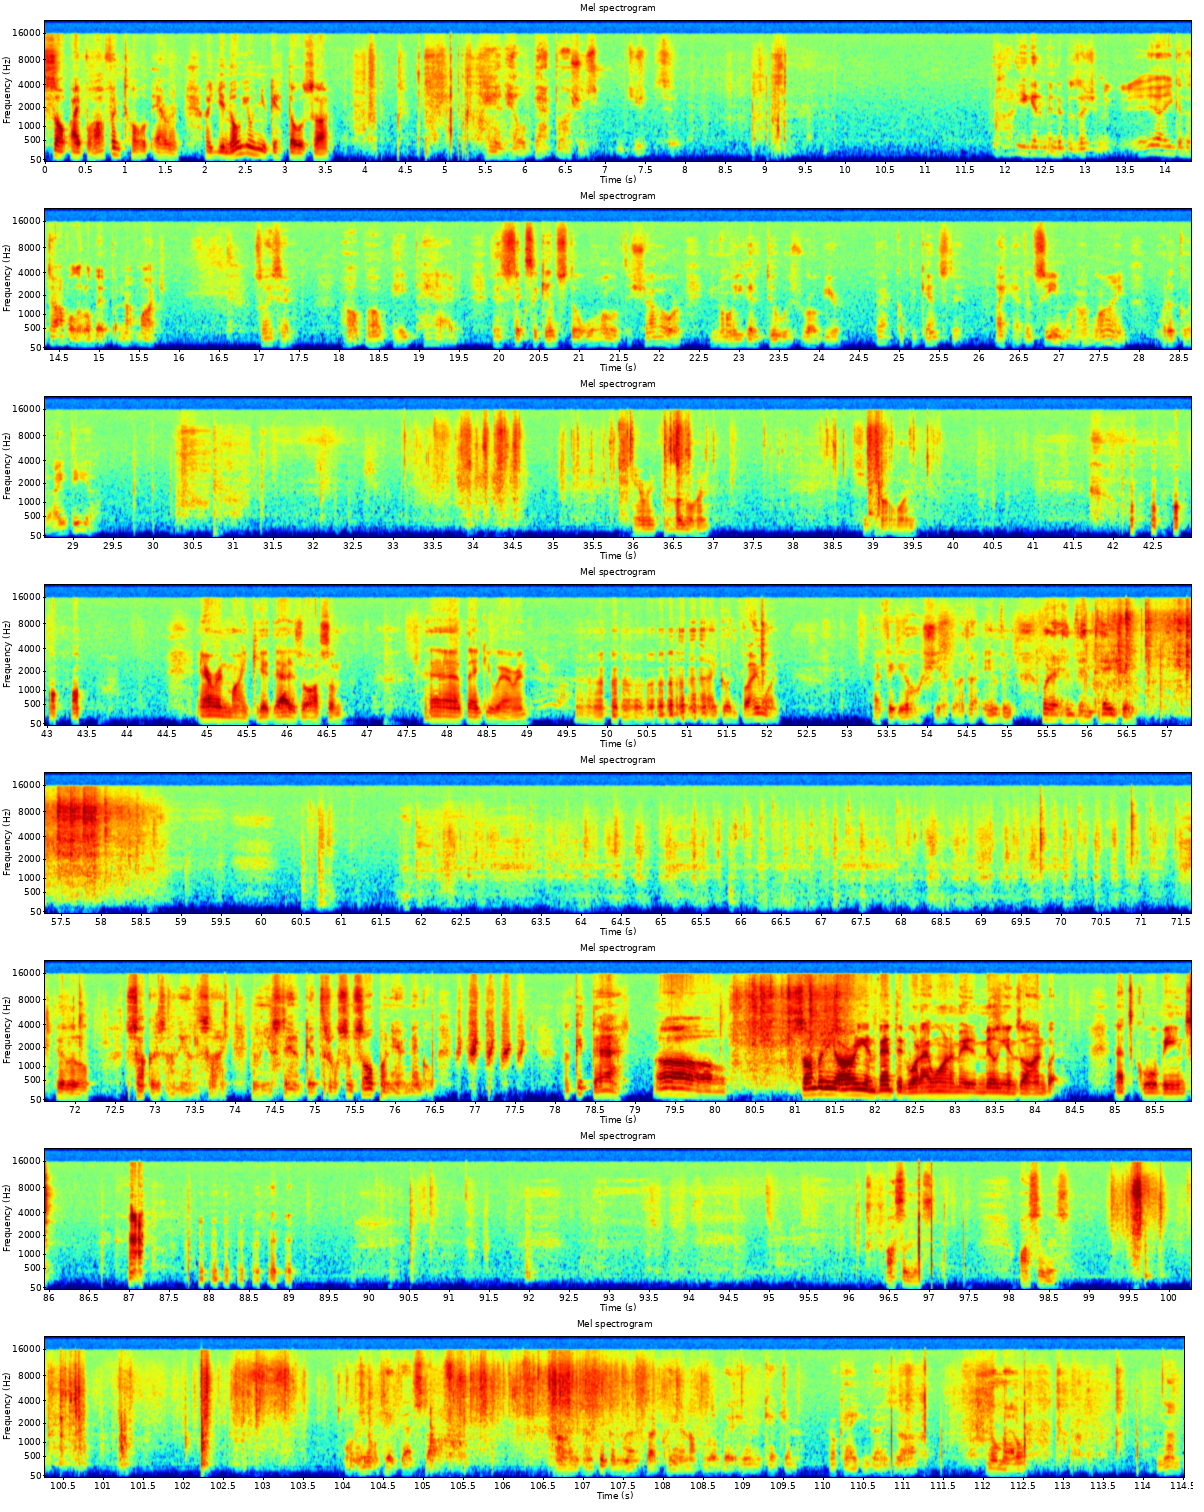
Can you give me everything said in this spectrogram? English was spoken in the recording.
So I've often told Erin, uh, you know, when you get those uh, handheld back brushes, how do you get them into position? Yeah, you get the top a little bit, but not much. So I said, how about a pad that sticks against the wall of the shower, and all you gotta do is rub your back up against it. I haven't seen one online. What a good idea. Erin found one. She bought one. Aaron, my kid, that is awesome. Eh, thank you, Aaron. I couldn't find one. I figured, oh shit, what an invent, what an inventation. Little suckers on the other side. And when you stand up, get throw some soap on here and then go. Look at that. Oh. Somebody already invented what I want to make millions on, but that's cool beans. Awesomeness. Awesomeness. Take that stuff. Alright, I think I'm gonna start cleaning up a little bit here in the kitchen. Okay, you guys, uh, no metal. None.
